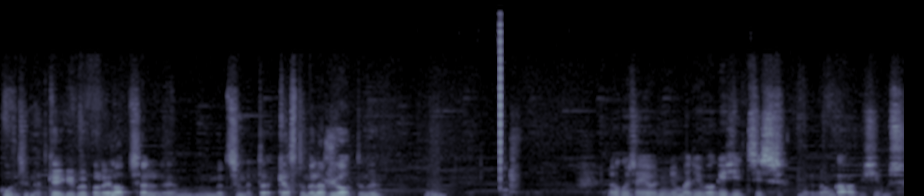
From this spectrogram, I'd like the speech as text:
kuulsime, et keegi võib-olla elab seal, mõtlesime, et äkki astume läbi, vaatame. no kui sa ju niimoodi juba küsid, siis mul on ka küsimus.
